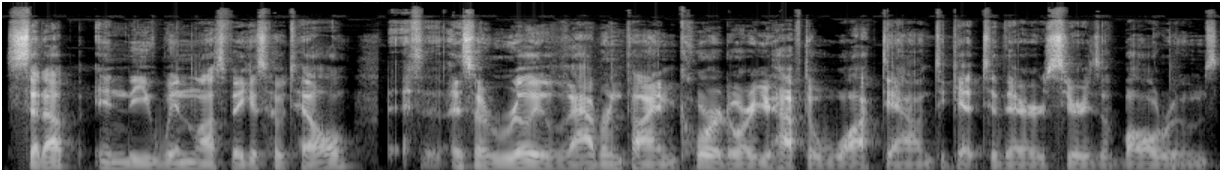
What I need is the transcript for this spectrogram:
set up in the Wynn Las Vegas Hotel. It's a, it's a really labyrinthine corridor you have to walk down to get to their series of ballrooms,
